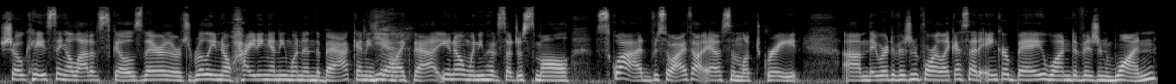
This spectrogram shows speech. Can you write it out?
showcasing a lot of skills there. There was really no hiding anyone in the back, anything yeah. like that. You know, when you have such a small squad. So I thought Addison looked great. Um, they were Division Four. Like I said, Anchor Bay won Division One,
